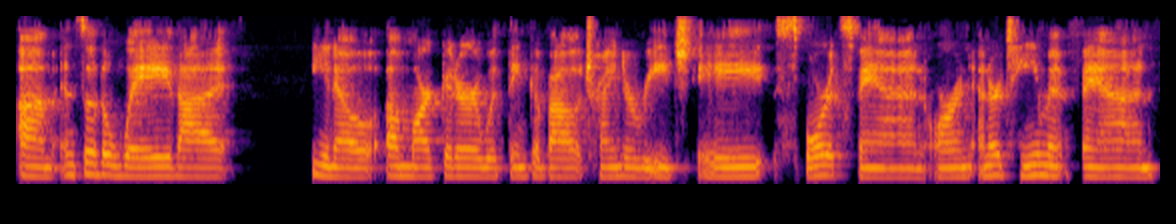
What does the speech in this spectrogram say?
Um, and so the way that you know a marketer would think about trying to reach a sports fan or an entertainment fan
